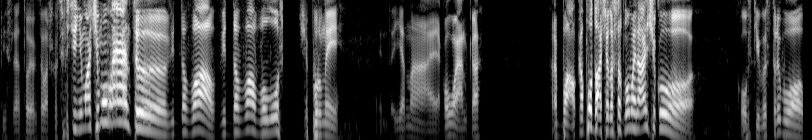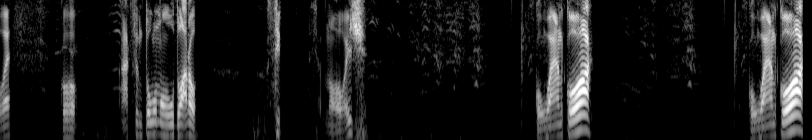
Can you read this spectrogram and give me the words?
Після того, як завершився офіційні матчі, момент е, віддавав, віддавав Волош. Чепурний. Віддає на Яковенка. Рибалка, подача на штрафному майданчику. Янковський вистрибував, але такого акцентованого удару. Сянович. Ковенко. Ковенко.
